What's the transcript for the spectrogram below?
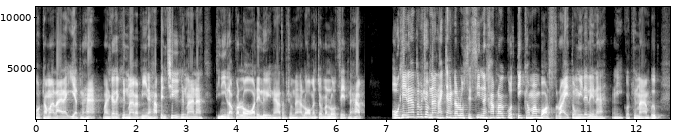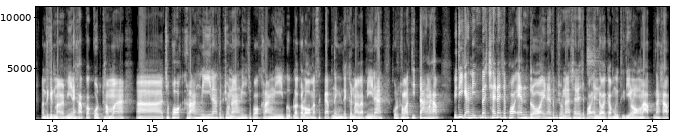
กดคำว่ารายละเอียดนะฮะ มันก็จะขึ้นมาแบบนี้นะครับ เป็นชื่อขึ้นมานะ ทีนี้เราก็รอได้เลยนะท่านผู้ชมนะ รอมันจนมันโหลดเสร็จนะครับ โอเคนะครับท่านผู้ชมนะหลังจากดาวน์โหลดเสร็จสิ้นนะครับเราก็กดติ๊กคำว่า board strike ตรงนี้ได้เลยนะนี่กดขึ้นมาปุ๊บมันจะขึ้นมาแบบนี้นะครับก็กดคำว่าอ่าเฉพาะครั้งนี้นะท่านผู้ชมนะนี่เฉพาะครั้งนี้ปุ๊บแล้วก็รอมาสักแป๊บหนึ่งมันจะขึ้นมาแบบนี้นะกดคำว่าติดตั้งนะครับวิธีการนี้ใช้ได้เฉพาะ Android นะท่านผู้ชมนะใช้ได้เฉพาะ Android กับมือถือที่รองรับนะครับ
